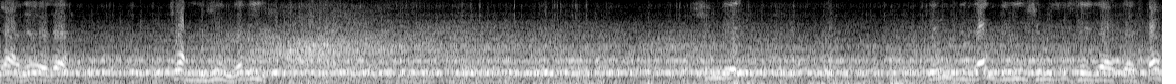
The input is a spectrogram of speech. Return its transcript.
yani öyle çok uzun da değil. Şimdi Denizli'den dönüşümüzü sevgili arkadaşlar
